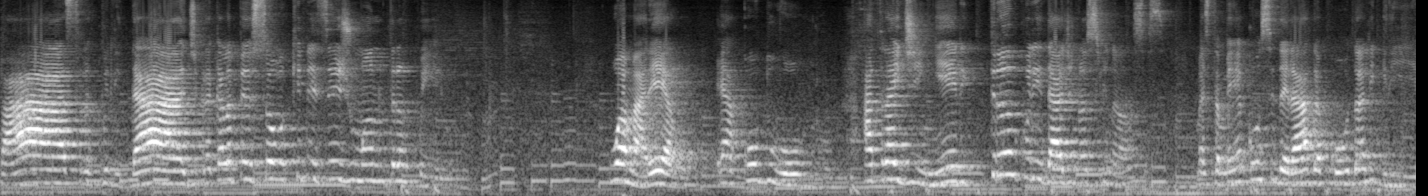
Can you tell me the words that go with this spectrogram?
paz, tranquilidade, para aquela pessoa que deseja um ano tranquilo. O amarelo é a cor do ouro, atrai dinheiro e tranquilidade nas finanças, mas também é considerada a cor da alegria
